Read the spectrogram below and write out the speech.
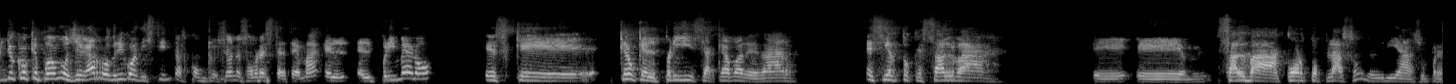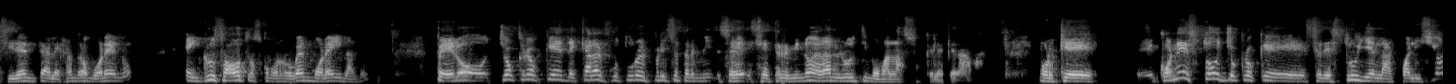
Ver, yo creo que podemos llegar, Rodrigo, a distintas conclusiones sobre este tema. El, el primero es que creo que el PRI se acaba de dar, es cierto que salva, eh, eh, salva a corto plazo, yo diría a su presidente Alejandro Moreno, e incluso a otros como Rubén Moreira, ¿no? Pero yo creo que de cara al futuro el PRI se, se, se terminó de dar el último balazo que le quedaba, porque eh, con esto yo creo que se destruye la coalición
